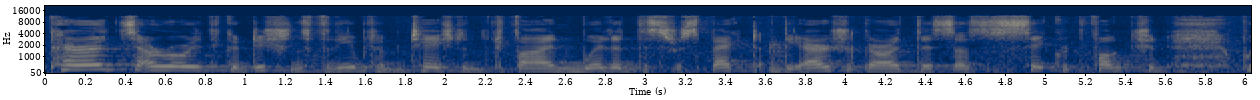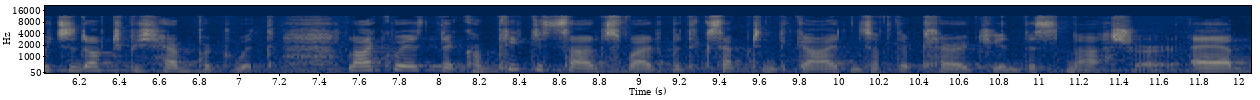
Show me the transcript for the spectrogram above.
Parents are only the conditions for the implementation of the divine will in this respect, and the Irish regard this as a sacred function which is not to be tampered with. Likewise, they're completely satisfied with accepting the guidance of their clergy in this matter. Um,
